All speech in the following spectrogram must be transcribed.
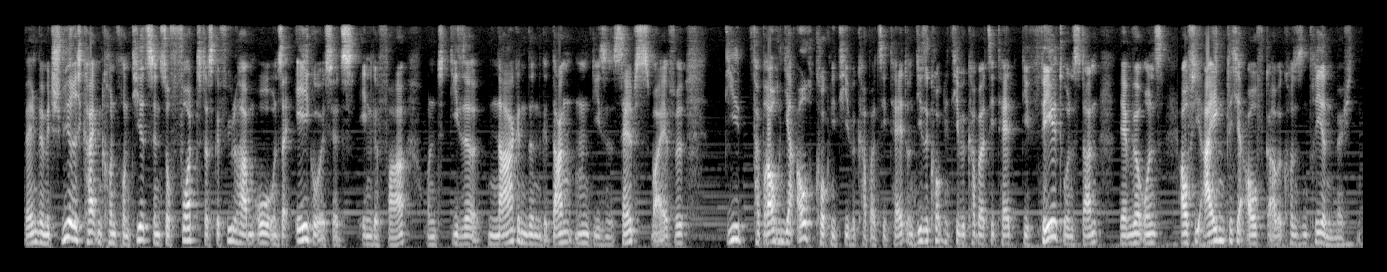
wenn wir mit Schwierigkeiten konfrontiert sind, sofort das Gefühl haben, oh, unser Ego ist jetzt in Gefahr und diese nagenden Gedanken, diese Selbstzweifel, die verbrauchen ja auch kognitive Kapazität und diese kognitive Kapazität, die fehlt uns dann, wenn wir uns auf die eigentliche Aufgabe konzentrieren möchten.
